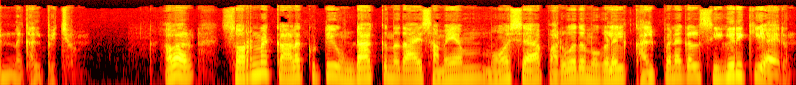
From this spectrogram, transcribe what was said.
എന്ന് കൽപ്പിച്ചു. അവർ സ്വർണ കാളക്കുട്ടി ഉണ്ടാക്കുന്നതായ സമയം മോശ പർവത മുകളിൽ കൽപ്പനകൾ സ്വീകരിക്കുകയായിരുന്നു.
